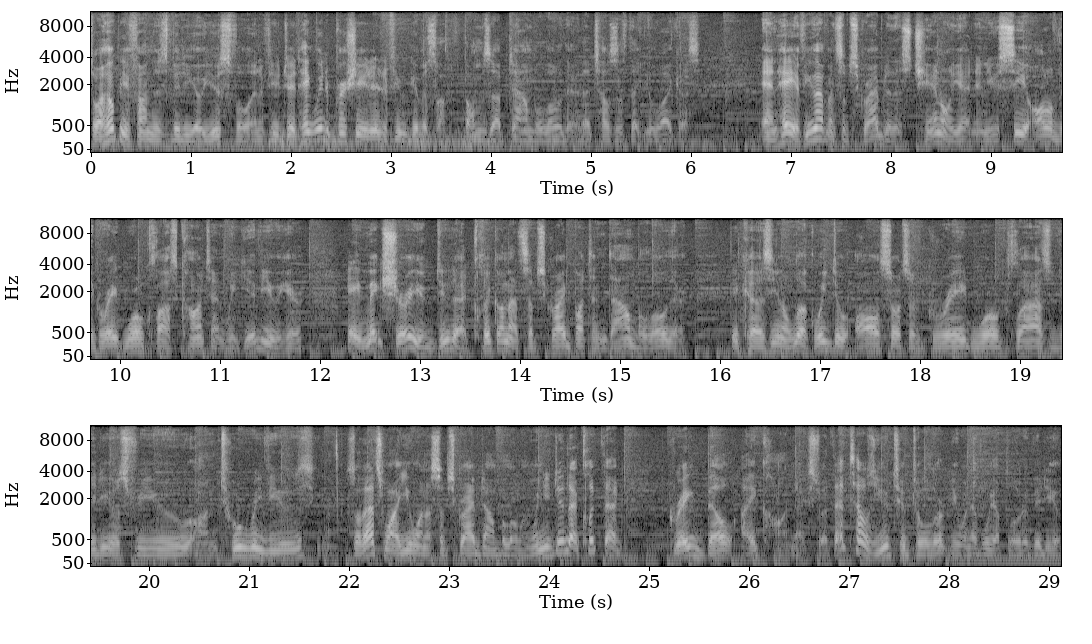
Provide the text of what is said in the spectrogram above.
So I hope you found this video useful, and if you did, hey, we'd appreciate it if you would give us a thumbs up down below there. That tells us that you like us. And hey, if you haven't subscribed to this channel yet and you see all of the great world-class content we give you here, hey, make sure you do that. Click on that subscribe button down below there because, you know, look, we do all sorts of great world-class videos for you on tool reviews. So that's why you want to subscribe down below. And when you do that, click that gray bell icon next to it. That tells YouTube to alert you whenever we upload a video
